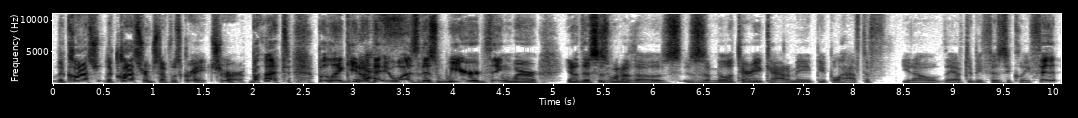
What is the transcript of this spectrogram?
the class the classroom stuff was great, sure, but but like you know, yes. it was this weird thing where you know this is one of those. This is a military academy. People have to you know they have to be physically fit,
